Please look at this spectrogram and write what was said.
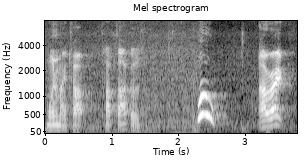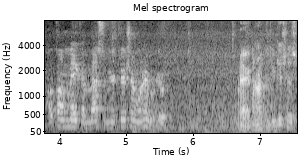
one of my top top tacos. Woo! All right. I'll come make a mess in your kitchen whenever, dude. All I don't have to do dishes.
